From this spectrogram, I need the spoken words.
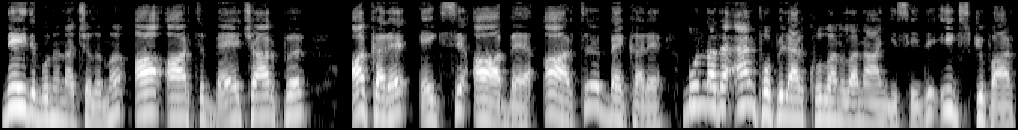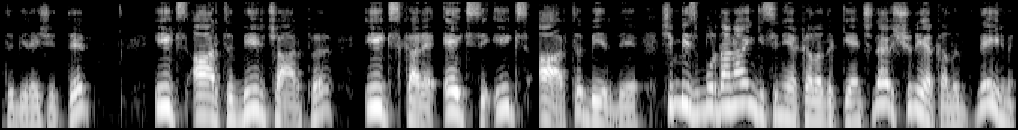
Neydi bunun açılımı? A artı B çarpı A kare eksi AB artı B kare. Bunda da en popüler kullanılan hangisiydi? X küp artı 1 eşittir. X artı 1 çarpı x kare eksi x artı 1'di. Şimdi biz buradan hangisini yakaladık gençler? Şunu yakaladık değil mi?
